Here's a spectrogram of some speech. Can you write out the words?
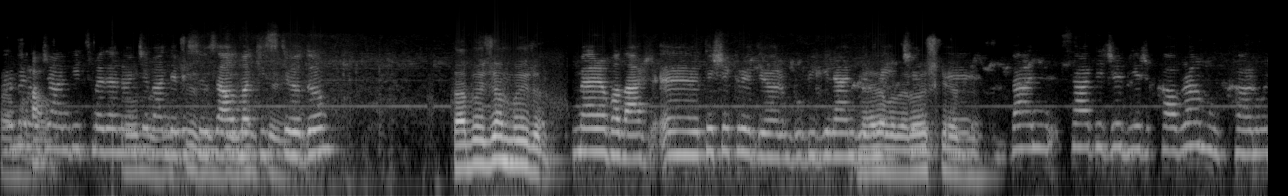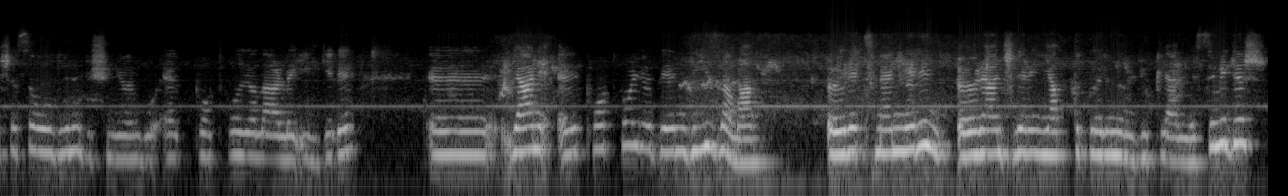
Ömer Tamam. Hocam gitmeden önce ben de bir söz almak şey. istiyordum. Tabii hocam buyurun. Merhabalar, e, teşekkür ediyorum bu bilgilendirme Merhabalar, için. hoş geldiniz. E, ben sadece bir kavram karmaşası olduğunu düşünüyorum bu portfolyolarla ilgili. E, yani portfolyo dendiği zaman öğretmenlerin, öğrencilerin yaptıklarının yüklenmesi midir?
